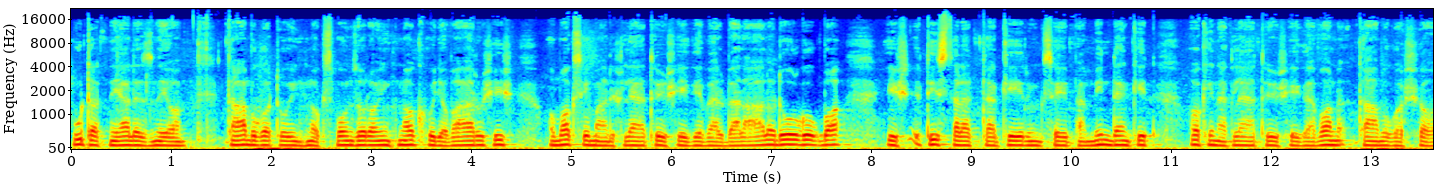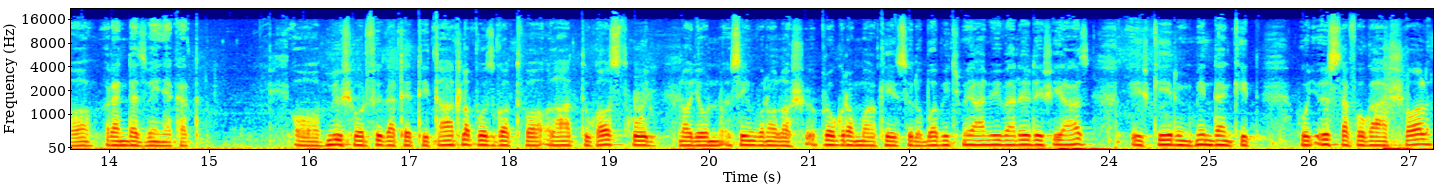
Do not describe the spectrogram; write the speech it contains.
mutatni, jelezni a támogatóinknak, szponzorainknak, hogy a város is a maximális lehetőségével beláll a dolgokba, és tisztelettel kérünk szépen mindenkit, akinek lehetősége van, támogassa a rendezvényeket. A műsor itt átlapozgatva láttuk azt, hogy nagyon színvonalas programmal készül a Babics Mihály Művelődési Ház, és kérünk mindenkit, hogy összefogással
